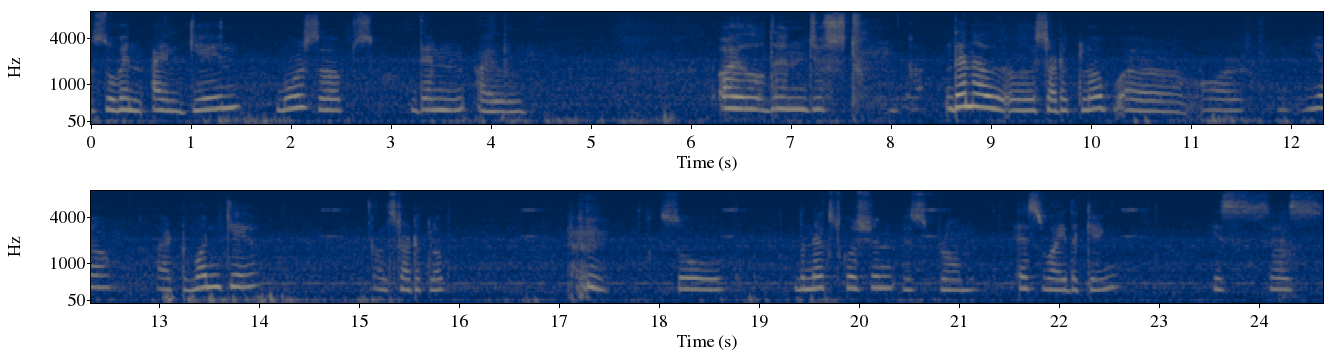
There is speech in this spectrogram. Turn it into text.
so when i'll gain more subs then i'll i'll then just then i'll uh, start a club uh, or yeah at 1k i'll start a club. So the next question is from sy the king. He says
